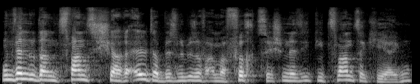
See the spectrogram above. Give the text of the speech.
Und wenn du dann 20 Jahre älter bist und du bist auf einmal 40 und er sieht die 20-Jährigen,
